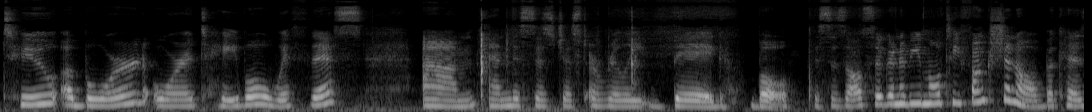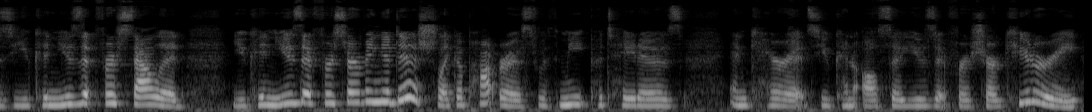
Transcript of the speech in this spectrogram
to a board or a table with this. Um, and this is just a really big bowl. This is also going to be multifunctional because you can use it for salad. You can use it for serving a dish like a pot roast with meat, potatoes, and carrots. You can also use it for charcuterie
